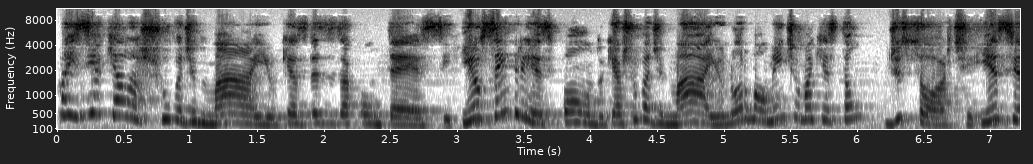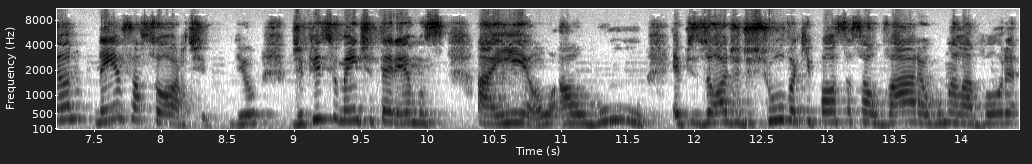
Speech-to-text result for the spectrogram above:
mas e aquela chuva de maio que às vezes acontece? E eu sempre respondo que a chuva de maio normalmente é uma questão de sorte. E esse ano nem essa sorte, viu? Dificilmente teremos aí algum episódio de chuva que possa salvar alguma lavoura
